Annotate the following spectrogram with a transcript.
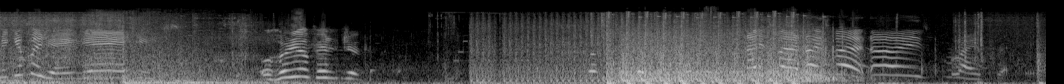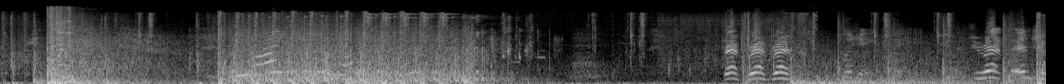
Make for James. Oh, hurry up, Andrew. Nice man, nice man, nice. Right, right. Behind Rev, Rev, Rev. you. Go James. James. Andrew, Rev, Andrew.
